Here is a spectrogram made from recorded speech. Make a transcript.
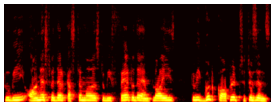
to be honest with their customers, to be fair to their employees, to be good corporate citizens.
